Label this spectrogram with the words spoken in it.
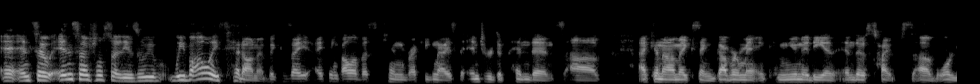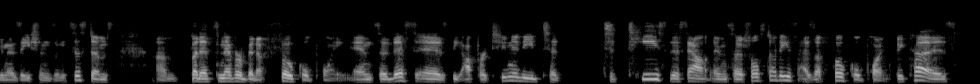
and, so in social studies, we've, we've always hit on it because I, I think all of us can recognize the interdependence of economics and government and community and, and those types of organizations and systems, um, but it's never been a focal point. And so this is the opportunity to, to tease this out in social studies as a focal point because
